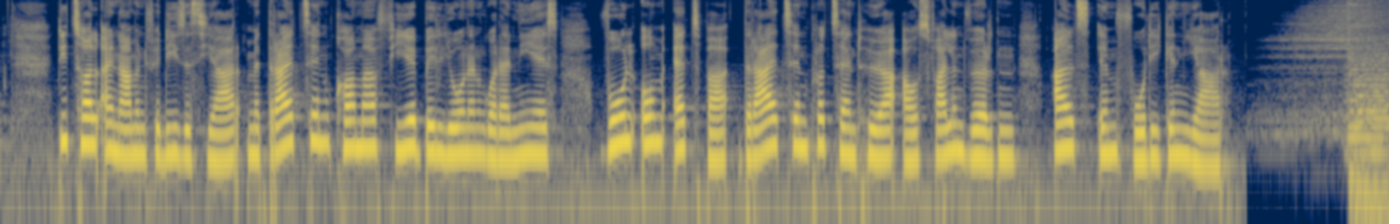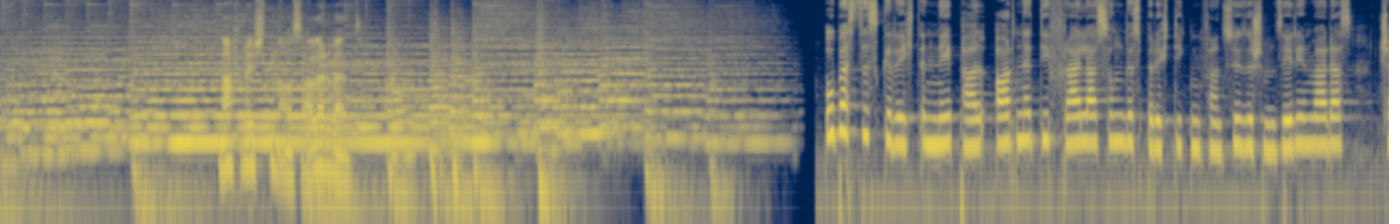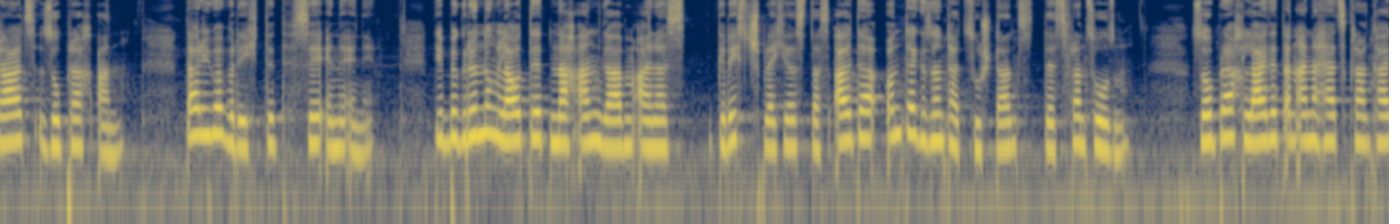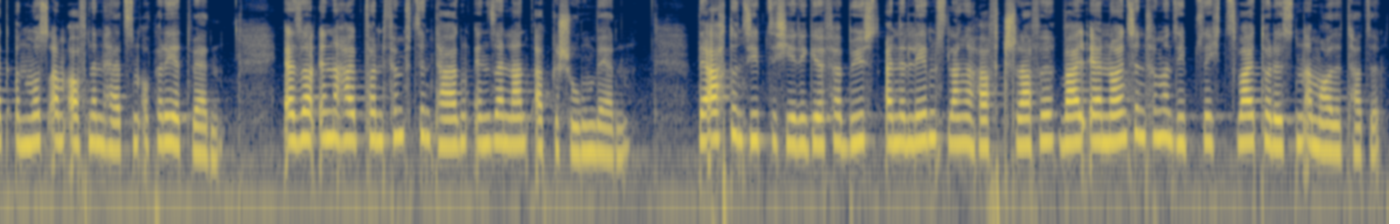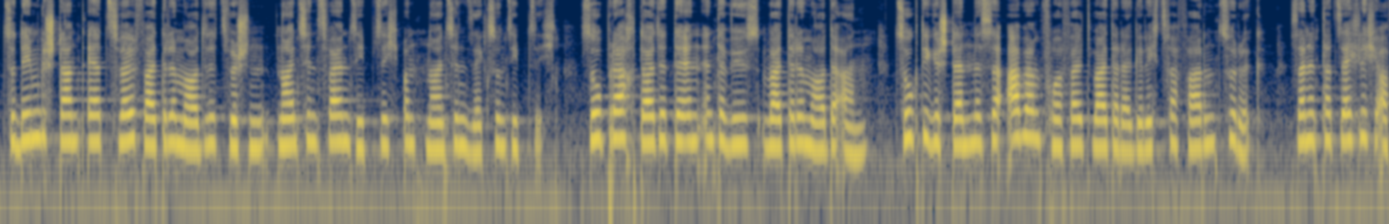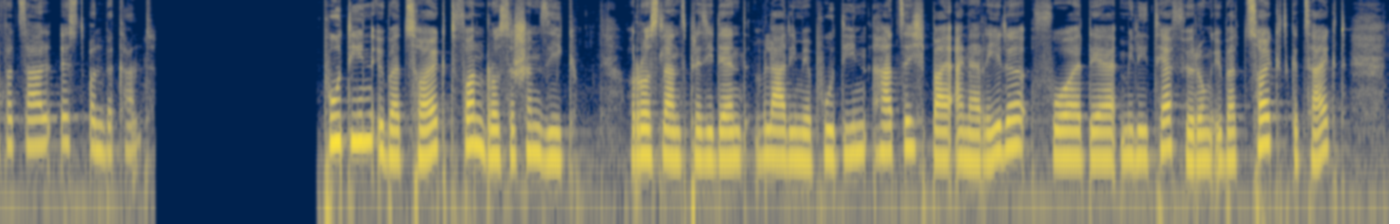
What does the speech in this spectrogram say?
die Zolleinnahmen für dieses Jahr mit 13,4 Billionen Guaraníes wohl um etwa 13 Prozent höher ausfallen würden als im vorigen Jahr. Nachrichten aus aller Welt. Oberstes Gericht in Nepal ordnet die Freilassung des berüchtigten französischen Serienmörders Charles Soprach an. Darüber berichtet CNN. Die Begründung lautet nach Angaben eines Gerichtssprechers das Alter und der Gesundheitszustand des Franzosen. Sobrach leidet an einer Herzkrankheit und muss am offenen Herzen operiert werden. Er soll innerhalb von 15 Tagen in sein Land abgeschoben werden. Der 78-Jährige verbüßt eine lebenslange Haftstrafe, weil er 1975 zwei Touristen ermordet hatte. Zudem gestand er zwölf weitere Morde zwischen 1972 und 1976. Sobrach deutete in Interviews weitere Morde an, zog die Geständnisse aber im Vorfeld weiterer Gerichtsverfahren zurück. Seine tatsächliche Opferzahl ist unbekannt. Putin überzeugt von russischem Sieg. Russlands Präsident Wladimir Putin hat sich bei einer Rede vor der Militärführung überzeugt gezeigt,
